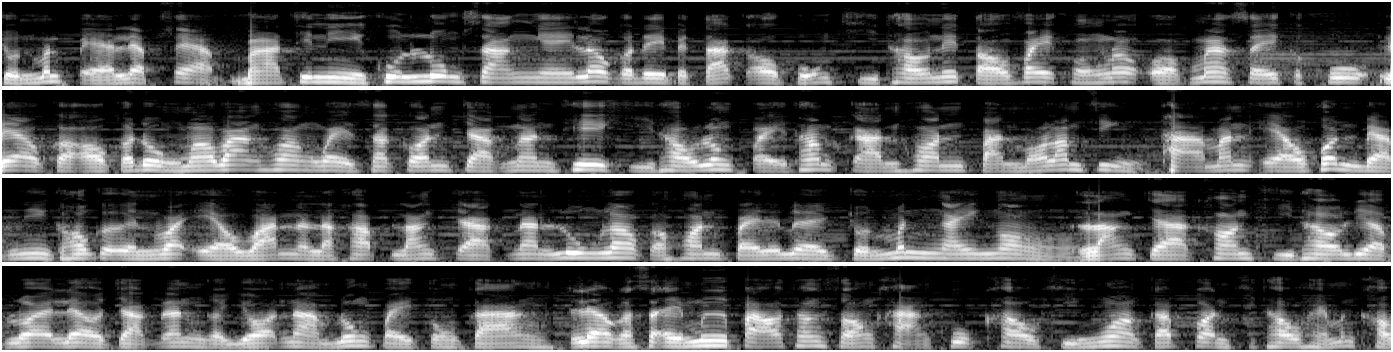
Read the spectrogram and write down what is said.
จนมันแปรแลบแซบบาดที่นี่คุณลุงสั่งไงเราก็ได้ไปตักเอาผงขี้เถ้าในเตาไฟของเราออกมาใส่กระคุแล้วก็เอากระดงมาว่างห้องไว้สะก่อนจากนั้นเทขี้เถ้าลงไปทำการฮอนปั่นหมอลำซิ่งถ้ามันแอวข้นแบบนี้เขาก็เอิ้นว่าแอววันนั่นแหละครับ หลังจากนั้นลุงเล่าก็ฮอนไปเรื่อยๆ จนมันไงง่อง หลังจากฮอนขี้เถ้าเรียบร้อยแล้วจากนั้นก็ยาะน้ำลงไปตรงกลาง แล้วก็ใส่มือเปล่าทั้งสองข้างคุกเข้าขี้ง่วงกับก้อนขี้เถ้าให้มันเข้า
